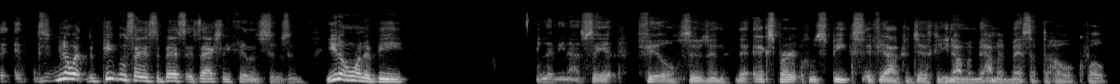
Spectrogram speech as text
you know what? The people say it's the best is actually Phil and Susan. You don't want to be, let me not say it, Phil, Susan, the expert who speaks. If y'all could just, because you know, I'm gonna, mess up the whole quote.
